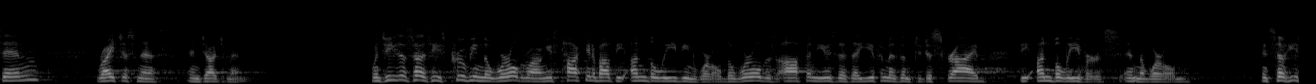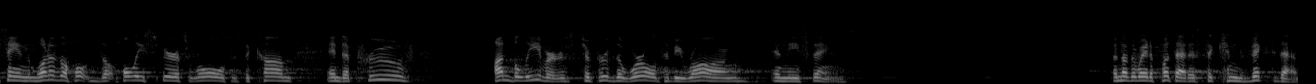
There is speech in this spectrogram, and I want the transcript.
sin, righteousness, and judgment. When Jesus says he's proving the world wrong, he's talking about the unbelieving world. The world is often used as a euphemism to describe the unbelievers in the world. And so he's saying one of the, Holy Spirit's roles is to come and to prove unbelievers, to prove the world to be wrong in these things. Another way to put that is to convict them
